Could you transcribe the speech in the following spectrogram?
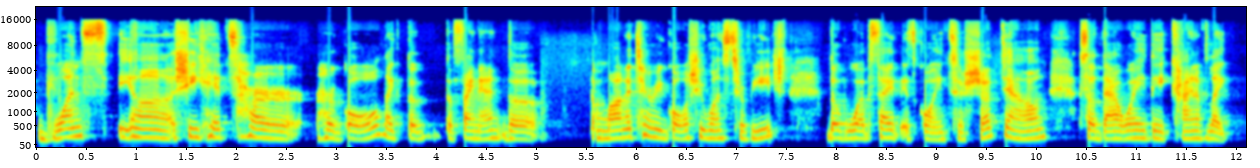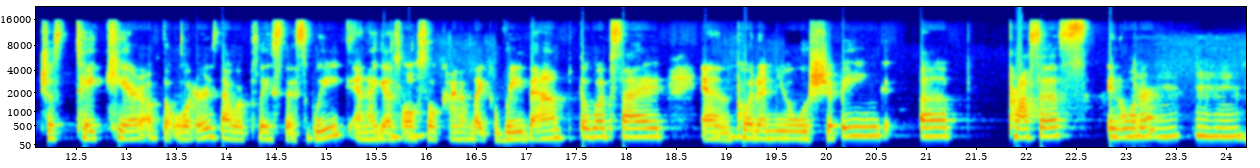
once uh, she hits her her goal, like the the finan the the monetary goal she wants to reach, the website is going to shut down. So that way they kind of like just take care of the orders that were placed this week. And I guess also kind of like revamp the website and put a new shipping uh, process in order. Mm-hmm.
